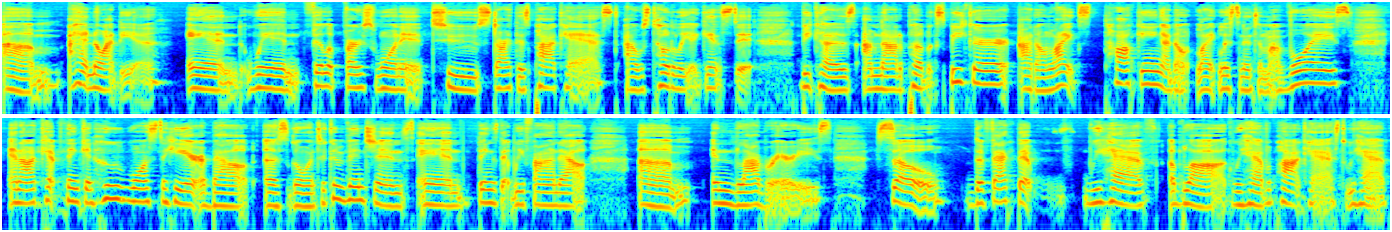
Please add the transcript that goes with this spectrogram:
Um, I had no idea. And when Philip first wanted to start this podcast, I was totally against it because I'm not a public speaker. I don't like talking. I don't like listening to my voice. And I kept thinking, who wants to hear about us going to conventions and things that we find out um, in libraries? So the fact that we have a blog, we have a podcast, we have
